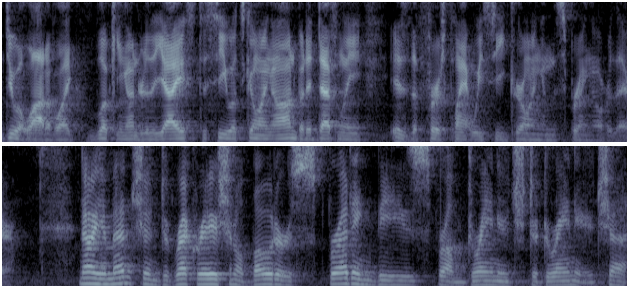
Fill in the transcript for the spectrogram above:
do a lot of like looking under the ice to see what's going on, but it definitely is the first plant we see growing in the spring over there. Now, you mentioned recreational boaters spreading these from drainage to drainage. Uh,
